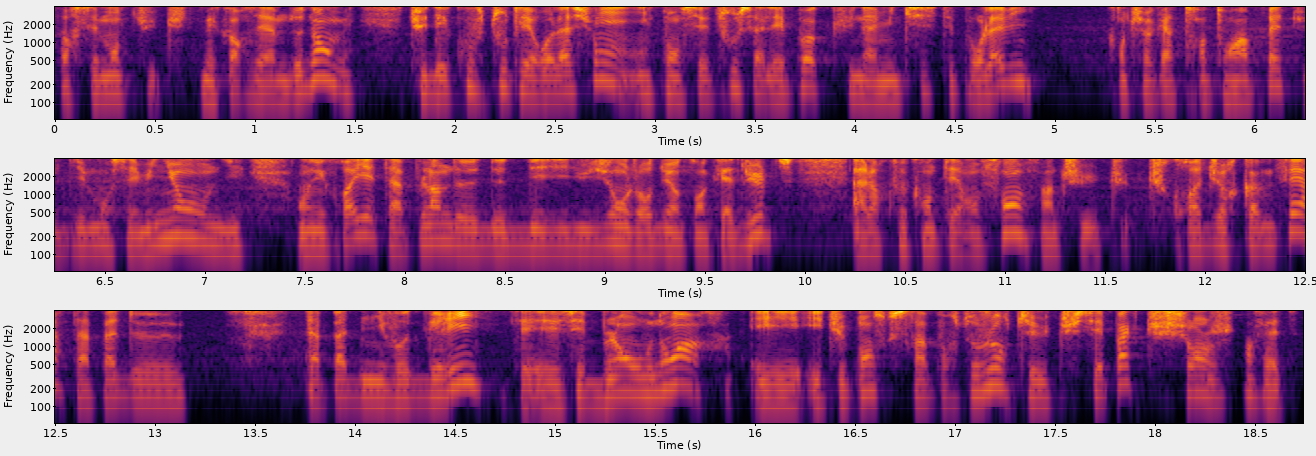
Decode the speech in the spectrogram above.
forcément, tu, te mets corps et âme dedans, mais tu découvres toutes les relations. On pensait tous à l'époque qu'une amitié, c'était pour la vie. Quand tu regardes 30 ans après, tu te dis, bon, c'est mignon, on y, croyait. Tu as plein de, désillusions aujourd'hui en tant qu'adulte, alors que quand tu es enfant, enfin, tu, crois dur comme fer, tu pas de pas de niveau de gris, c'est blanc ou noir, et, tu penses que ce sera pour toujours. Tu, tu sais pas que tu changes, en fait.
